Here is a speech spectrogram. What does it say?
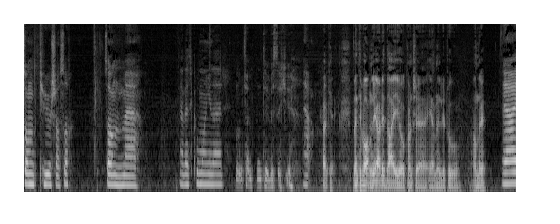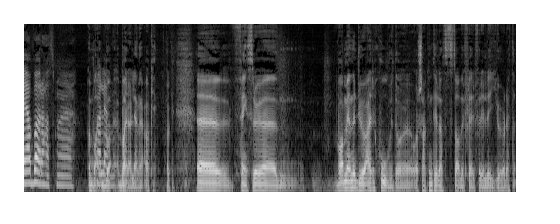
sånn kurs også. Sånn med Jeg vet ikke hvor mange det er. 15-20 stykker. Ja. Ok. Men til vanlig er det deg og kanskje en eller to andre? Ja, jeg har bare hatt med ba, alene. Ba, bare alene, ok. okay. Uh, Fengsrud, hva mener du er hovedårsaken til at stadig flere foreldre gjør dette?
